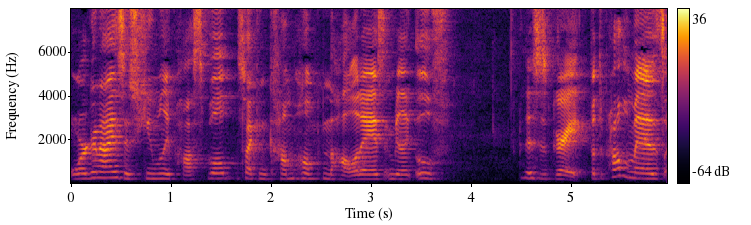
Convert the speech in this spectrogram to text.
organized as humanly possible so I can come home from the holidays and be like, oof, this is great. But the problem is,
